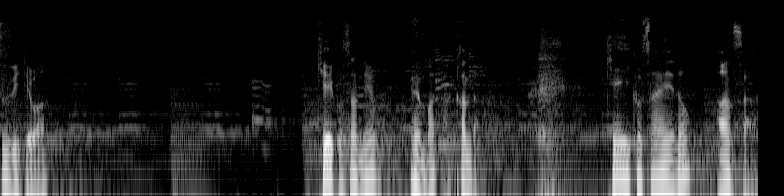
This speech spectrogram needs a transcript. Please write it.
続いては？恵子さんだよ。えま噛んだ。恵子さんへのアンサー。は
